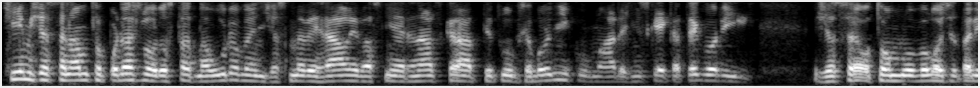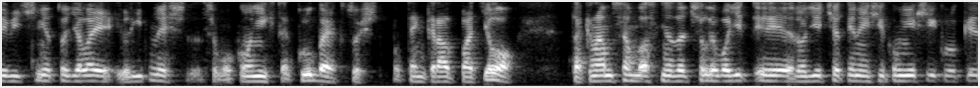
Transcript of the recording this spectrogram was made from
Tím, že se nám to podařilo dostat na úroveň, že jsme vyhráli vlastně 11krát titul přeborníků v mládežnických kategoriích, že se o tom mluvilo, že tady většině to dělají líp než třeba okolních klubech, což tenkrát platilo, tak nám sem vlastně začali vodit i rodiče, ty nejšikovnější kluky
